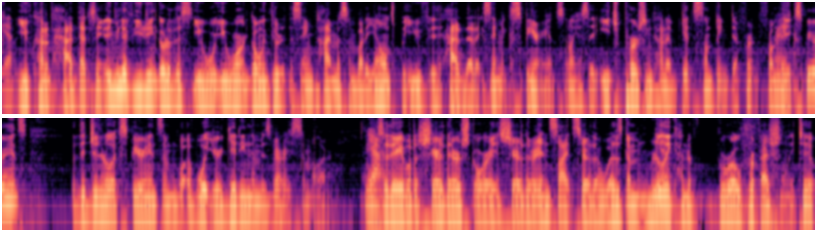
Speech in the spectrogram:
Yeah. you've kind of had that same. Even if you didn't go to this, you you weren't going through it at the same time as somebody else, but you've had that same experience. And like I said, each person kind of gets something different from the experience, but the general experience and wh- of what you're getting them is very similar. Yeah. So they're able to share their stories, share their insights, share their wisdom, and really kind of grow professionally too.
